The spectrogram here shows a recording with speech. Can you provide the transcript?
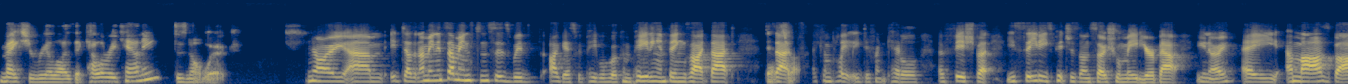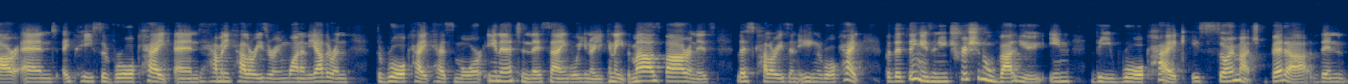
makes you realize that calorie counting does not work. No, um, it doesn't. I mean, in some instances, with I guess with people who are competing and things like that, that's, that's right. a completely different kettle of fish. But you see these pictures on social media about, you know, a, a Mars bar and a piece of raw cake and how many calories are in one and the other. And the raw cake has more in it. And they're saying, well, you know, you can eat the Mars bar and there's less calories than eating the raw cake. But the thing is, the nutritional value in the raw cake is so much better than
